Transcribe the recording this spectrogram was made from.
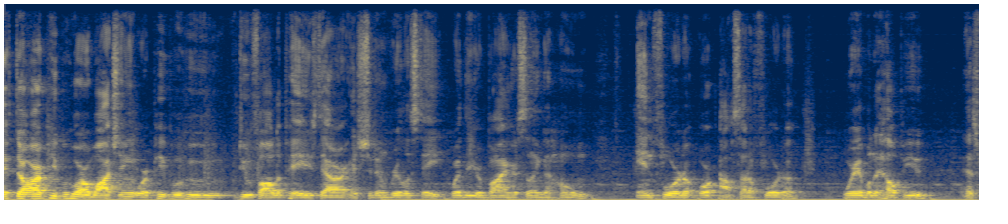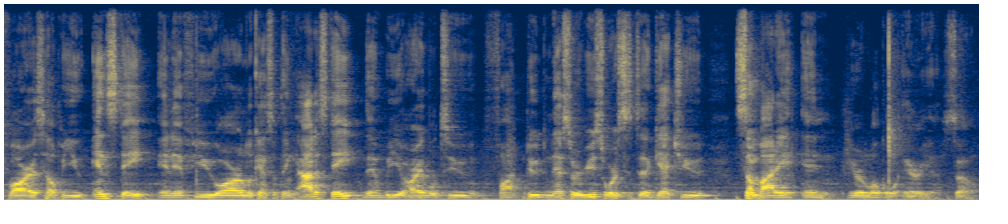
if there are people who are watching or people who do follow the page that are interested in real estate, whether you're buying or selling a home in Florida or outside of Florida, we're able to help you as far as helping you in state. And if you are looking at something out of state, then we are able to find, do the necessary resources to get you somebody in your local area. So,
